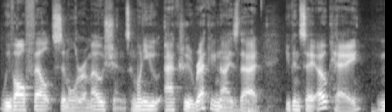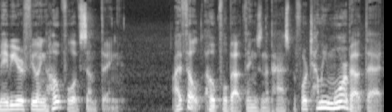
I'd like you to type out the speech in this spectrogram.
we've all felt similar emotions. And when you actually recognize that, you can say, okay, maybe you're feeling hopeful of something. I felt hopeful about things in the past before. Tell me more about that.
